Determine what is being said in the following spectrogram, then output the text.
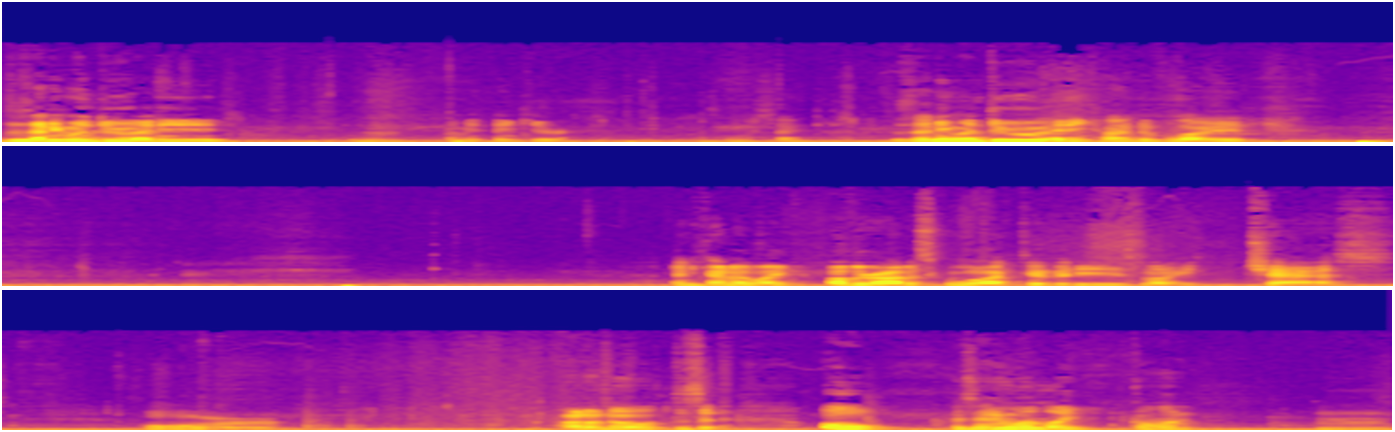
does anyone do any? Hmm, let me think here. What was I gonna say? Does anyone do any kind of like any kind of like other out of school activities like chess or I don't know. Does it? Oh, has anyone like gone? Mm,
